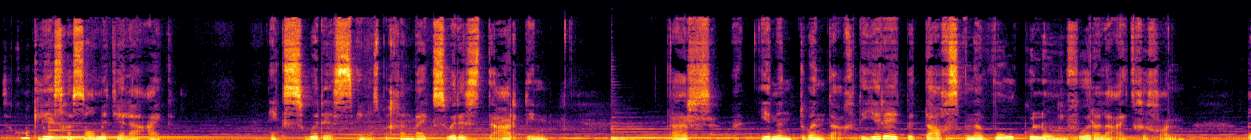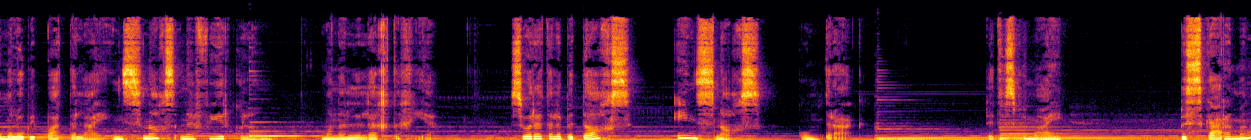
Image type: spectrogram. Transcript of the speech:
So kom ek lees gou saam met julle uit. Eksodus en ons begin by Eksodus 13 vers 21. Die Here het bedags in 'n wolkkolom voor hulle uitgegaan om hulle op die pad te lei en snags in 'n vuurkolom om aan hulle lig te gee sodat hulle bedags en snags kon trek. Dit is vir my beskerming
